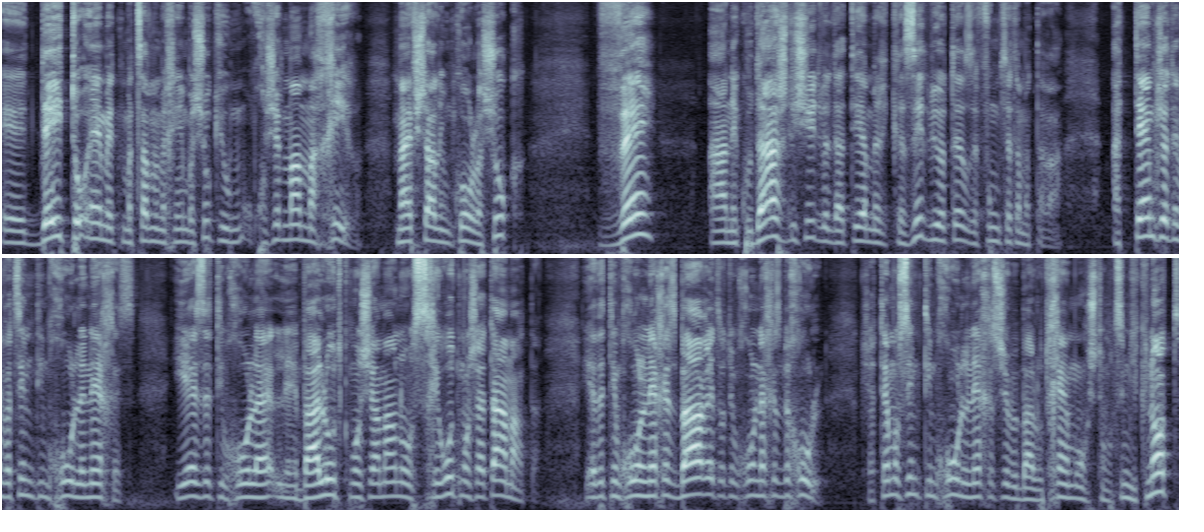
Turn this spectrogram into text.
אה, די תואם את מצב המחירים בשוק, כי הוא חושב מה מחיר, מה אפשר למכור לשוק. והנקודה השלישית, ולדעתי המרכזית ביותר, זה פונקציית המטרה. אתם, כשאתם מבצעים תמחור לנכס, יהיה איזה תמחור לבעלות, כמו שאמרנו, או שכירות, כמו שאתה אמרת. יהיה איזה תמחור לנכס בארץ או תמחור לנכס בחו"ל. כשאתם עושים תמחור לנכס שבבעלותכם, או שאתם רוצים לקנות,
